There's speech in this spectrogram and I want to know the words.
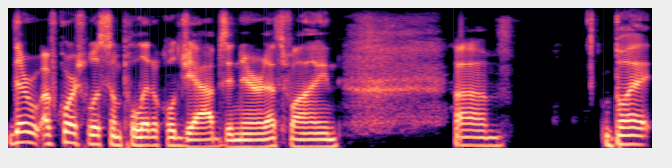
there of course was some political jabs in there. That's fine. Um, but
